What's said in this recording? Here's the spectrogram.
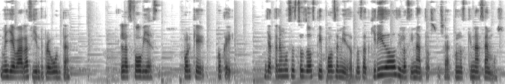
me lleva a la siguiente pregunta. Las fobias. Porque, ok, ya tenemos estos dos tipos de miedos, los adquiridos y los innatos, o sea, con los que nacemos.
